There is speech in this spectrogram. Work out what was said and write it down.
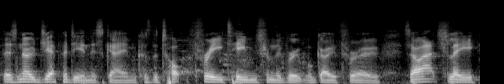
"There's no jeopardy in this game because the top three teams from the group will go through." So actually,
